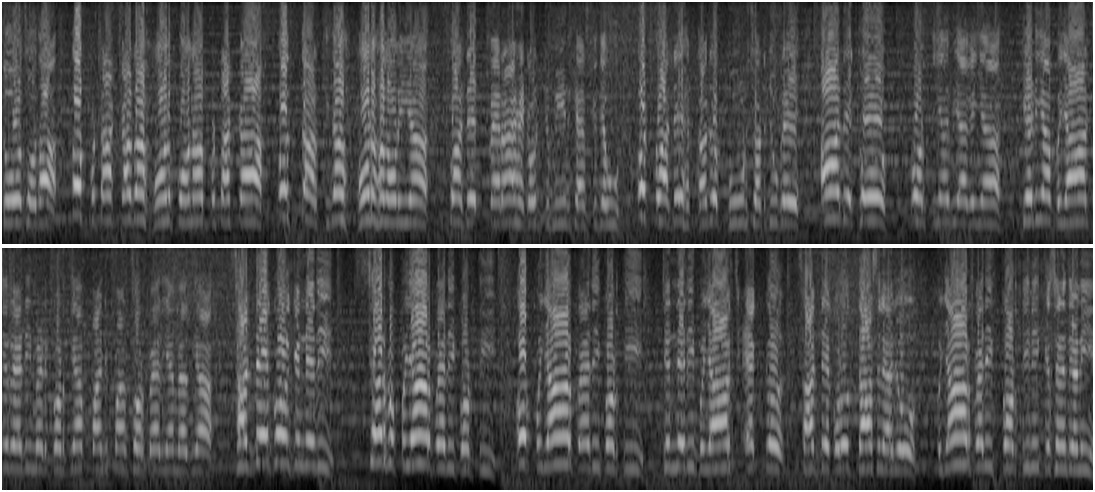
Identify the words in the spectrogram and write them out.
200 ਦਾ, ਉਹ ਪਟਾਕਾ ਦਾ ਹੁਣ ਪਾਉਣਾ ਪਟਾਕਾ। ਉਹ ਧਰਤੀ ਦਾ ਹੁਣ ਹਿਲਾਉਣੀ ਆ। ਤੁਹਾਡੇ ਪੈਰਾਂ ਹੇਠੋਂ ਜ਼ਮੀਨ ਖਿਸਕ ਜਾਊ। ਉਹ ਤੁਹਾਡੇ ਹੱਥਾਂ 'ਚੋਂ ਖੂਨ ਛੁੱਟ ਜੂਗੇ। ਆਹ ਦੇਖੋ, ਕੁੜਤੀਆਂ ਵੀ ਆ ਗਈਆਂ। ਕਿਹੜੀਆਂ ਬਾਜ਼ਾਰ 'ਚ ਰੈਡੀਮੇਡ ਕੁੜਤੀਆਂ 5-500 ਰੁਪਏ ਦੀਆਂ ਮਿਲਦੀਆਂ? ਸਾਡੇ ਕੋਲ ਕਿੰਨੇ ਦੀ? ਸਿਰਫ 50 ਰੁਪਏ ਦੀ ਕੁੜਤੀ। ਉਹ 50 ਰੁਪਏ ਦੀ ਕੁੜਤੀ ਜਿੰਨੇ ਦੀ ਬਾਜ਼ਾਰ 'ਚ ਇੱਕ ਸਾਡੇ ਕੋਲੋਂ 10 ਲੈ ਜਾਓ। 50 ਰੁਪਏ ਦੀ ਕੁੜਤੀ ਨਹੀਂ ਕਿਸੇ ਨੇ ਦੇਣੀ।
